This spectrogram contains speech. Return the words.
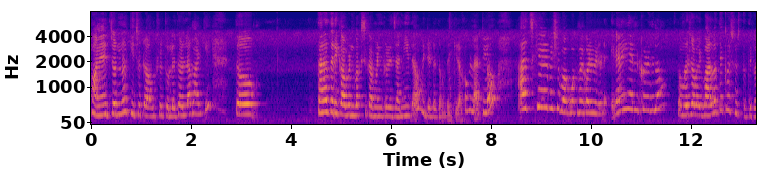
ফানের জন্য কিছুটা অংশ তুলে ধরলাম আর কি। তো তাড়াতাড়ি কমেন্ট বক্সে কমেন্ট করে জানিয়ে দাও ভিডিওটা তোমাদের কীরকম লাগল। আজকে আর বেশি বক বক না করে ভিডিওটা এখানেই এন্ড করে দিলাম। তোমরা সবাই ভালো থেকো, সুস্থ থেকো,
